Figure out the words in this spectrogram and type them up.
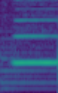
you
